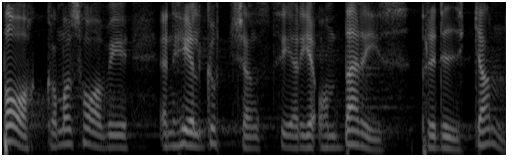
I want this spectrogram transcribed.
Bakom oss har vi en hel gudstjänstserie om bergspredikan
